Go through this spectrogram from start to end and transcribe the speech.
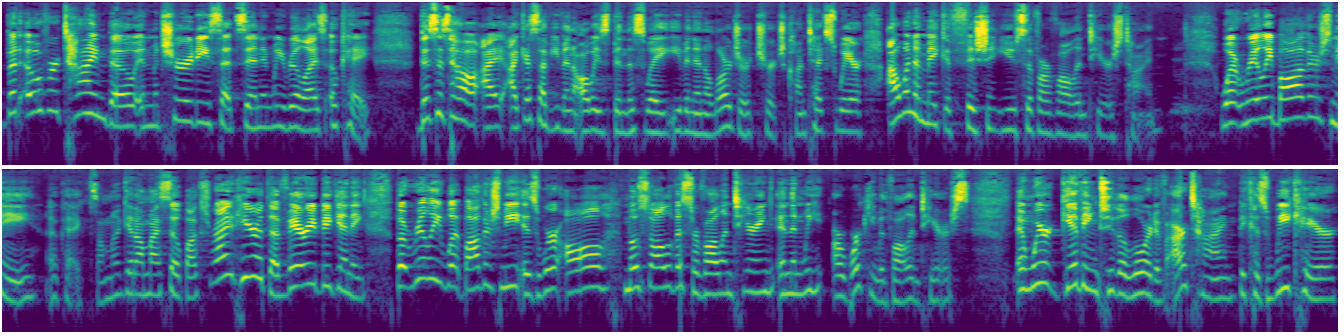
but over time though, and maturity sets in and we realize, okay, this is how I, I guess I've even always been this way, even in a larger church context where I want to make efficient use of our volunteers' time. What really bothers me, okay, so I'm going to get on my soapbox right here at the very beginning. But really what bothers me is we're all, most all of us are volunteering and then we are working with volunteers. And we're giving to the Lord of our time because we care.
